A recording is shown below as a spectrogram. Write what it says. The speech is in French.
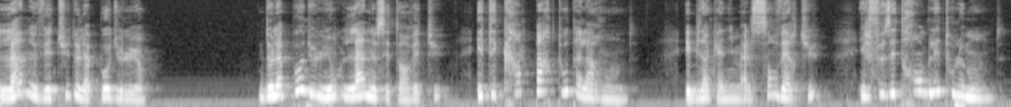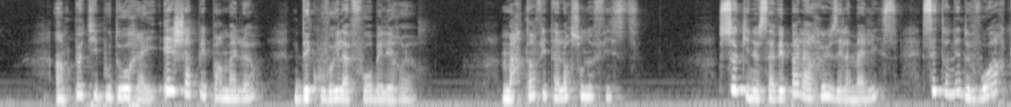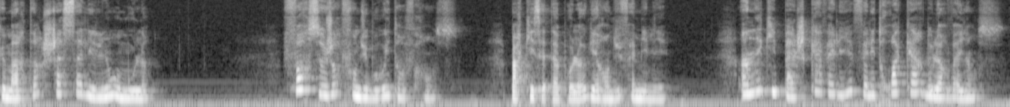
L'âne vêtu de la peau du lion. De la peau du lion, l'âne s'étant vêtu, était craint partout à la ronde. Et bien qu'animal sans vertu, il faisait trembler tout le monde. Un petit bout d'oreille échappé par malheur découvrit la fourbe et l'erreur. Martin fit alors son office. Ceux qui ne savaient pas la ruse et la malice s'étonnaient de voir que Martin chassa les lions au moulin force gens font du bruit en France, par qui cet apologue est rendu familier. Un équipage cavalier fait les trois quarts de leur vaillance.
